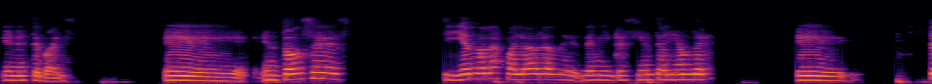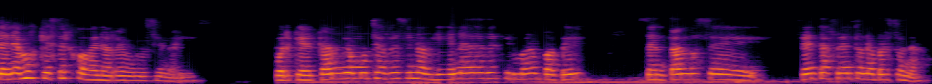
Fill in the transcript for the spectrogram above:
en este país. Eh, entonces, siguiendo las palabras de, de mi presidente Allende, eh, tenemos que ser jóvenes revolucionarios, porque el cambio muchas veces no viene desde firmar un papel sentándose frente a frente a una persona.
